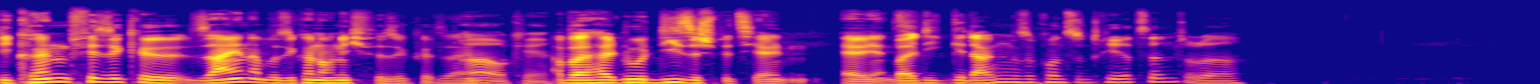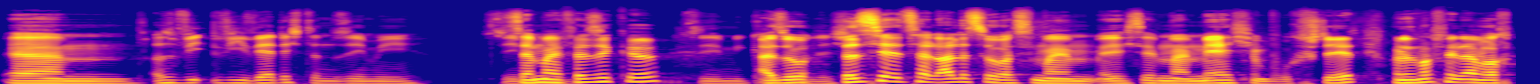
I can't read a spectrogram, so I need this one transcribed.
Die können physical sein, aber sie können auch nicht physical sein. Ah, okay. Aber halt nur diese speziellen Aliens. Weil die Gedanken so konzentriert sind, oder? ähm, Also wie, wie werde ich denn semi? semi semi-physical. semi Also, das ist ja jetzt halt alles so, was in meinem, ich, in meinem Märchenbuch steht. Und das macht mir einfach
